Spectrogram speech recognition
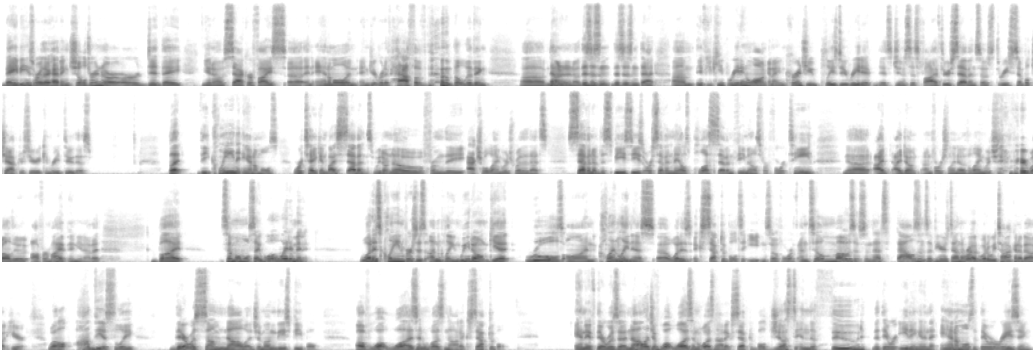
babies, or they're having children, or or did they, you know, sacrifice uh, an animal and, and get rid of half of the, the living? Uh, no, no, no, no. This isn't this isn't that. Um, if you keep reading along, and I encourage you, please do read it. It's Genesis five through seven, so it's three simple chapters here. You can read through this. But the clean animals were taken by sevens. We don't know from the actual language whether that's seven of the species or seven males plus seven females for 14. Uh, I, I don't unfortunately know the language very well to offer my opinion of it. But someone will say, well, wait a minute. What is clean versus unclean? We don't get rules on cleanliness, uh, what is acceptable to eat, and so forth, until Moses. And that's thousands of years down the road. What are we talking about here? Well, obviously, there was some knowledge among these people of what was and was not acceptable. And if there was a knowledge of what was and was not acceptable just in the food that they were eating and in the animals that they were raising,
